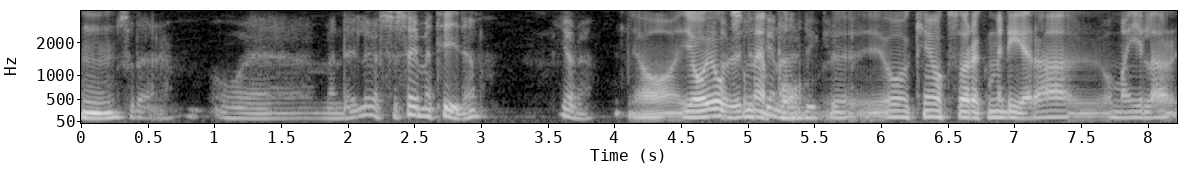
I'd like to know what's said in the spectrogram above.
mm. Sådär. Och, eh, men det löser sig med tiden. göra. Ja, jag är Förr också med på. dyker Jag kan ju också rekommendera om man gillar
